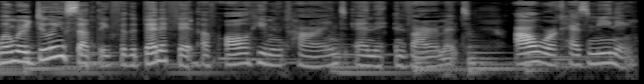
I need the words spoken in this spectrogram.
When we're doing something for the benefit of all humankind and the environment, our work has meaning.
